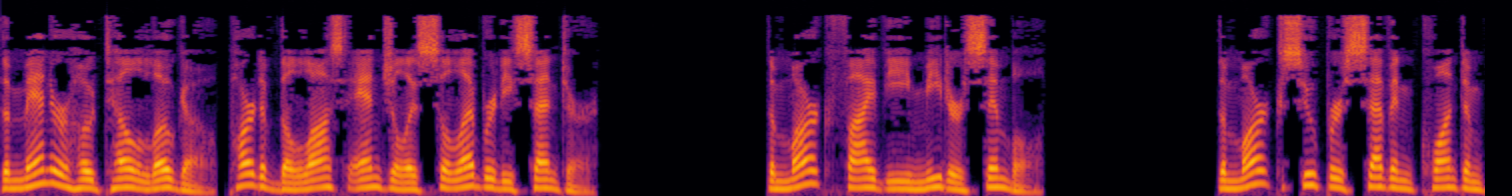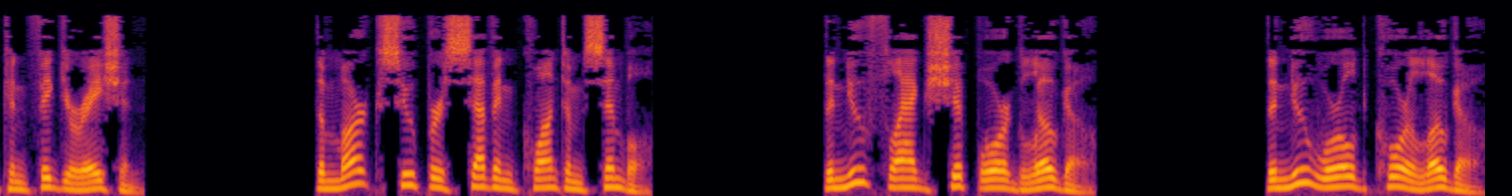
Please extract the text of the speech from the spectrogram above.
The Manor Hotel logo part of the Los Angeles Celebrity Center. The Mark 5E meter symbol The Mark Super 7 quantum configuration. The Mark Super 7 quantum symbol. The new flagship org logo. The New World Core logo.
